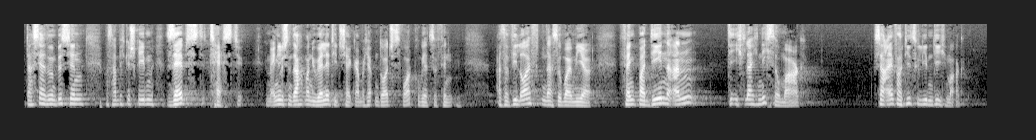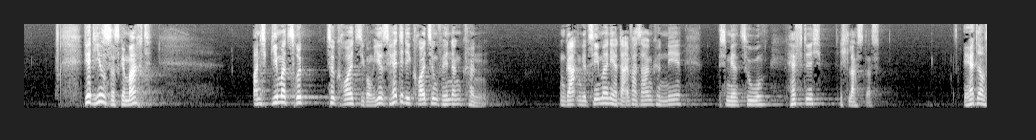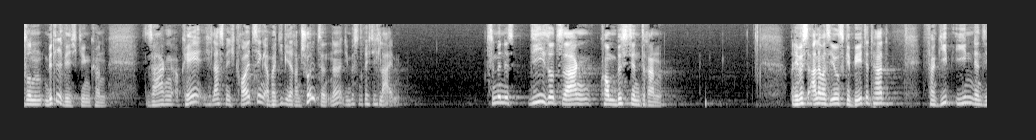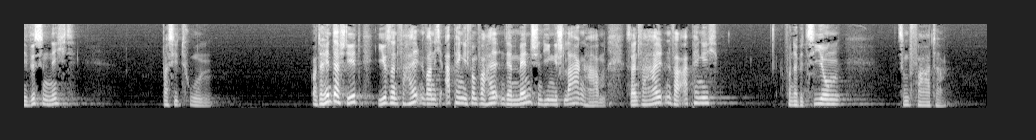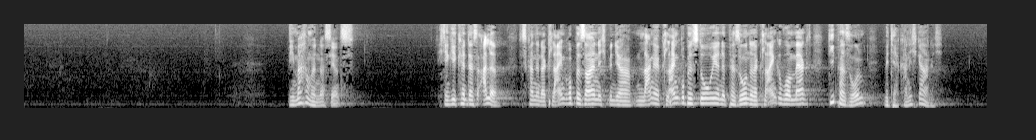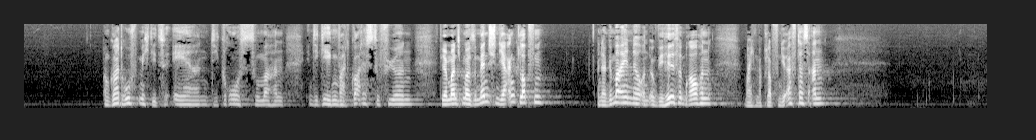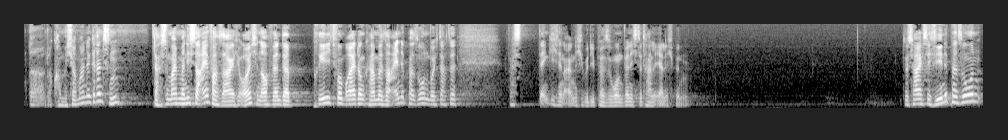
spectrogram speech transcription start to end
Das ist ja so ein bisschen, was habe ich geschrieben? Selbsttest. Im Englischen sagt man Reality Check, aber ich habe ein deutsches Wort probiert zu finden. Also wie läuft denn das so bei mir? Fängt bei denen an, die ich vielleicht nicht so mag. Ist ja einfach, die zu lieben, die ich mag. Wie hat Jesus das gemacht? Und ich gehe mal zurück zur Kreuzigung. Jesus hätte die Kreuzigung verhindern können. Im Garten Gethsemane hätte er einfach sagen können, nee, ist mir zu heftig, ich lasse das. Er hätte auch so einen Mittelweg gehen können. Sagen, okay, ich lasse mich kreuzigen, aber die, die daran schuld sind, ne, die müssen richtig leiden. Zumindest die sozusagen kommen ein bisschen dran. Und ihr wisst alle, was Jesus gebetet hat. Vergib ihnen, denn sie wissen nicht, was sie tun. Und dahinter steht, Jesus sein Verhalten war nicht abhängig vom Verhalten der Menschen, die ihn geschlagen haben. Sein Verhalten war abhängig von der Beziehung zum Vater. Wie machen wir das jetzt? Ich denke, ihr kennt das alle. Das kann in der Kleingruppe sein. Ich bin ja eine lange Kleingruppe-Historie, eine Person in der Kleingruppe, merkt, die Person, mit der kann ich gar nicht. Und Gott ruft mich, die zu ehren, die groß zu machen, in die Gegenwart Gottes zu führen. Wir haben manchmal so Menschen, die anklopfen in der Gemeinde und irgendwie Hilfe brauchen. Manchmal klopfen die öfters an. Da, da komme ich an meine Grenzen. Das ist manchmal nicht so einfach, sage ich euch. Und auch während der Predigtvorbereitung kam mir so eine Person, wo ich dachte, was denke ich denn eigentlich über die Person, wenn ich total ehrlich bin? Das heißt, ich sehe eine Person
